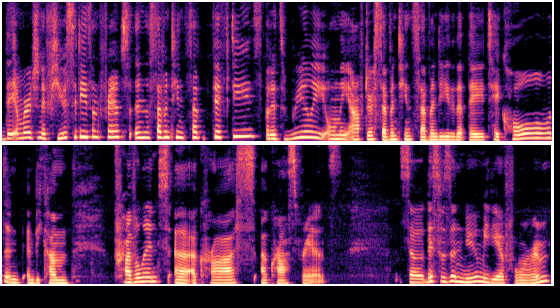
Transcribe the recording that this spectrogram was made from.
They emerged in a few cities in france in the 1750s but it's really only after 1770 that they take hold and, and become prevalent uh, across across france. So this was a new media form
